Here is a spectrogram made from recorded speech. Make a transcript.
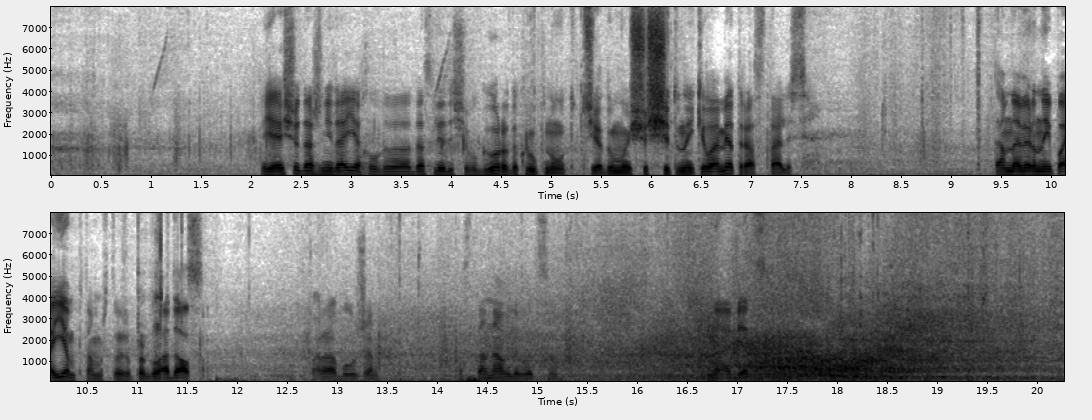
Я еще даже не доехал до, до следующего города крупного. Тут, я думаю, еще считанные километры остались. Там, наверное, и поем, потому что уже проголодался. Пора бы уже останавливаться на обед.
